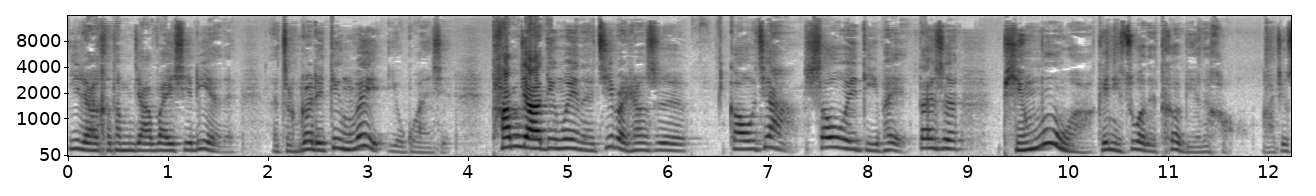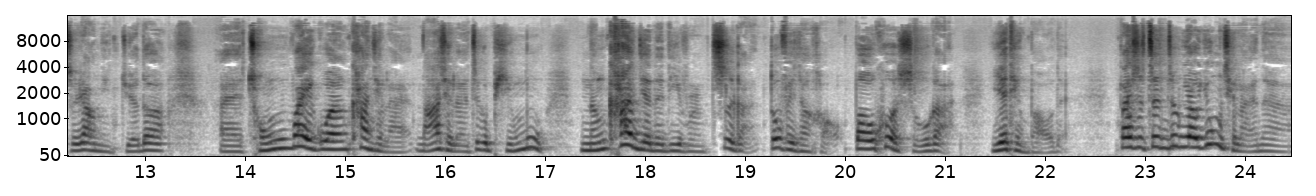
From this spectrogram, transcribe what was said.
依然和他们家 Y 系列的呃整个的定位有关系。他们家定位呢，基本上是。高价稍微低配，但是屏幕啊给你做的特别的好啊，就是让你觉得，哎，从外观看起来，拿起来这个屏幕能看见的地方质感都非常好，包括手感也挺薄的。但是真正要用起来呢，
